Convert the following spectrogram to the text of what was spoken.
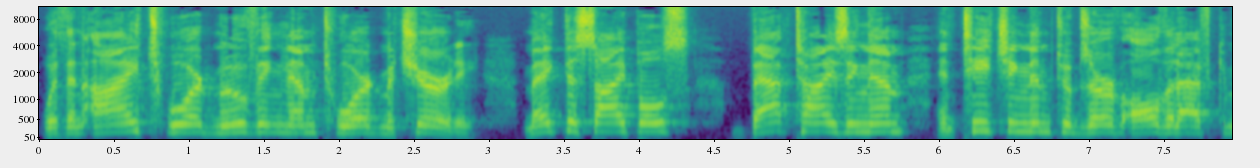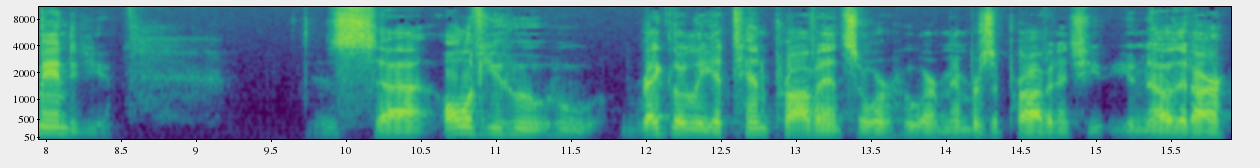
with an eye toward moving them toward maturity. Make disciples, baptizing them, and teaching them to observe all that I've commanded you. As uh, all of you who, who regularly attend Providence or who are members of Providence, you, you know that our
